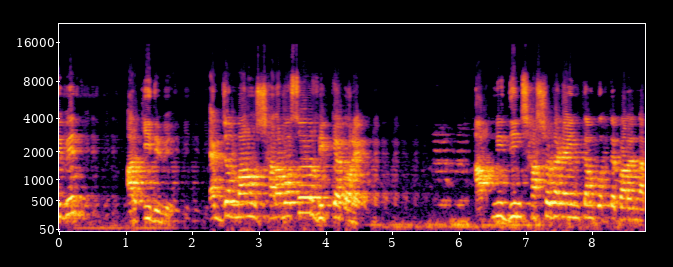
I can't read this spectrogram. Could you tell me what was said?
দিবে আর কি দিবে। একজন মানুষ সারা বছর ভিক্ষা করে। আপনি দিন সাতশো টাকা ইনকাম করতে পারেন না,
